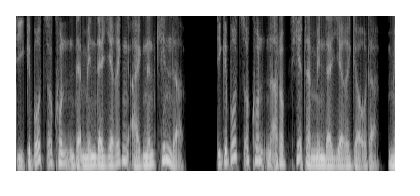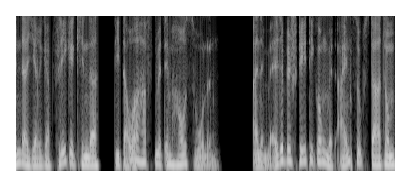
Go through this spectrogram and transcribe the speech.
Die Geburtsurkunden der minderjährigen eigenen Kinder. Die Geburtsurkunden adoptierter Minderjähriger oder minderjähriger Pflegekinder, die dauerhaft mit im Haus wohnen. Eine Meldebestätigung mit Einzugsdatum,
